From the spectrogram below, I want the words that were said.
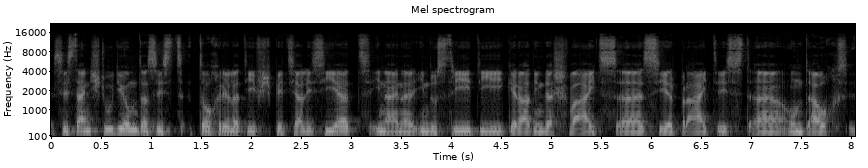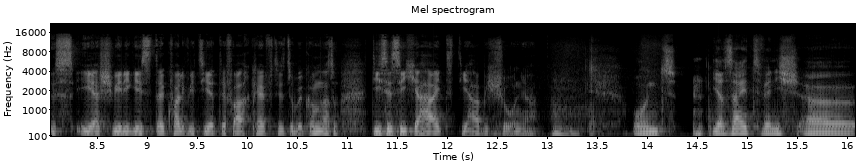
Es ist ein Studium, das ist doch relativ spezialisiert in einer Industrie, die gerade in der Schweiz äh, sehr breit ist äh, und auch es eher schwierig ist, äh, qualifizierte Fachkräfte zu bekommen. Also diese Sicherheit, die habe ich schon, ja. Mhm. Und ihr seid, wenn ich äh,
